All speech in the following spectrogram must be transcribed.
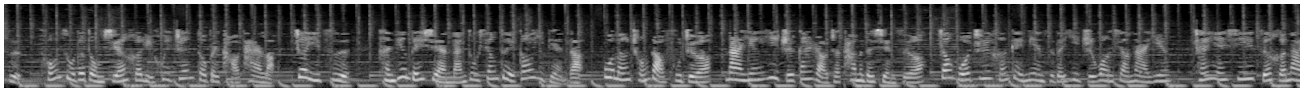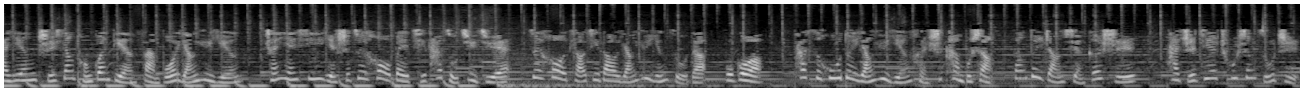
次，同组的董璇和李慧珍都。被淘汰了，这一次肯定得选难度相对高一点的，不能重蹈覆辙。那英一直干扰着他们的选择，张柏芝很给面子的一直望向那英，陈妍希则和那英持相同观点，反驳杨钰莹。陈妍希也是最后被其他组拒绝，最后调剂到杨钰莹组的。不过他似乎对杨钰莹很是看不上，当队长选歌时，他直接出声阻止，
